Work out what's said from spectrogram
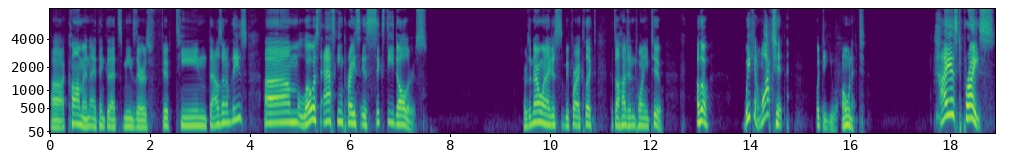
Uh, common, I think that means there's 15,000 of these. Um, lowest asking price is $60. There's another one I just, before I clicked, that's 122 Although we can watch it, but do you own it? Highest price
